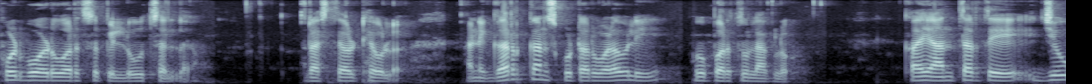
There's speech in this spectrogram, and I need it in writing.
फुटबोर्डवरचं पिल्लू उचललं. रस्त्यावर ठेवलं आणि गरकन स्कूटर वळवली व परतू लागलो. काही अंतर ते जीव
